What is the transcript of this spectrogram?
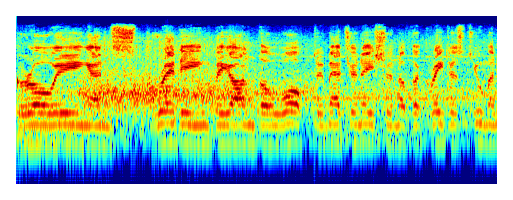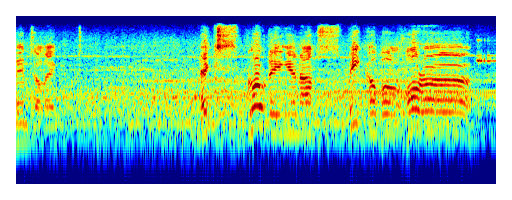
Growing and spreading beyond the warped imagination of the greatest human intellect. Exploding in unspeakable horror.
